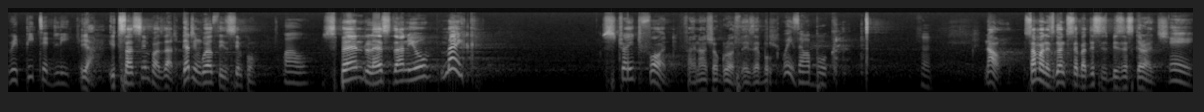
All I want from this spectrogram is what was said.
Repeatedly. yeah, it's as simple as that. Getting wealth is simple. Wow. Spend less than you make. Straightforward financial growth. There's a book. Where is our book? Now, someone is going to say, but this is business garage. Hey.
